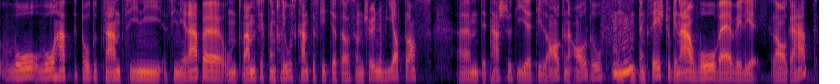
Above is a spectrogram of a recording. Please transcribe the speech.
wo, wo hat der Produzent seine, seine Reben? Und wenn man sich dann ein bisschen auskennt, es gibt ja so einen schönen Weinatlas, ähm, dort hast du die, die Lagen all drauf. Und, und dann siehst du genau, wo wer welche Lagen hat.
